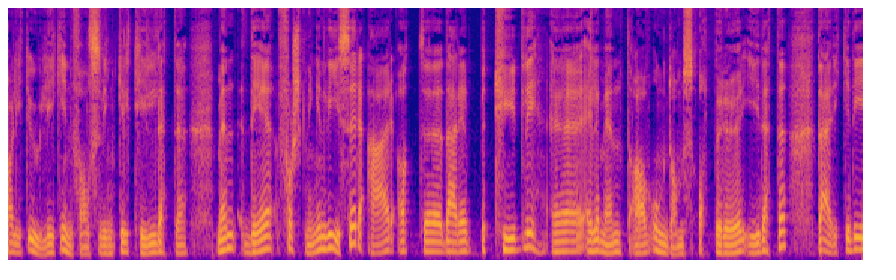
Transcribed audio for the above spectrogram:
har litt ulik innfallsvinkel til dette. Men det forskningen viser, er at det er et betydelig element av ungdomsopprør i dette. Det er ikke de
